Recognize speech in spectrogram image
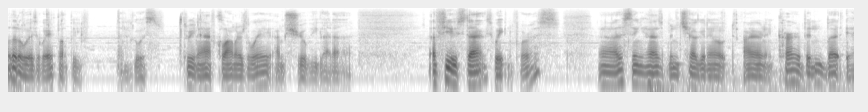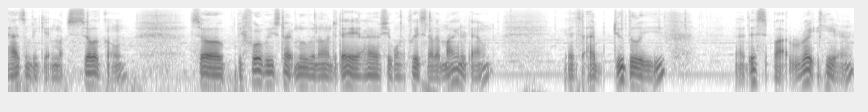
a little ways away, probably it was three and a half kilometers away. I'm sure we got a, a few stacks waiting for us. Uh, this thing has been chugging out iron and carbon, but it hasn't been getting much silicone. So before we start moving on today, I actually want to place another miner down. Because I do believe that this spot right here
